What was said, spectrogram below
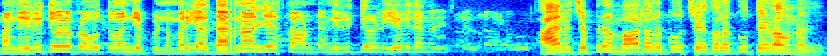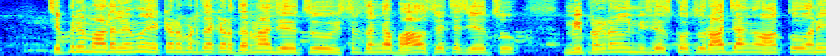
మన నిరుద్యోగుల ప్రభుత్వం అని చెప్పిండు. మరి వాళ్ళు ధర్నాలు చేస్తా ఉంటే నిరుద్యోగులను ఏ విధంగా తీసుకెళ్తా ఆయన చెప్పిన మాటలకు చేతలకు తేడా ఉన్నది. చెప్పిన మాటలేమో ఎక్కడ పడితే అక్కడ ధర్నాలు చేయొచ్చు విస్తృతంగా భావస్వేచ్ఛ చేయొచ్చు మీ ప్రకటనలు మీరు చేసుకోవచ్చు రాజ్యాంగం హక్కు అని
